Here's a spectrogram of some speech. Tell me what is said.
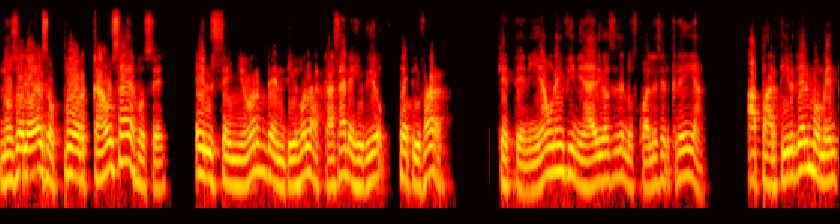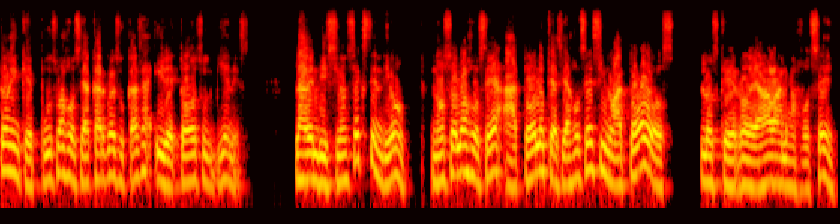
No solo eso, por causa de José, el Señor bendijo la casa del egipcio Potifar que tenía una infinidad de dioses en los cuales él creía, a partir del momento en que puso a José a cargo de su casa y de todos sus bienes. La bendición se extendió no solo a José, a todo lo que hacía José, sino a todos los que rodeaban a José,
